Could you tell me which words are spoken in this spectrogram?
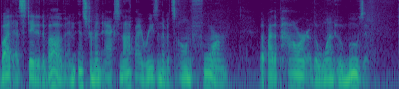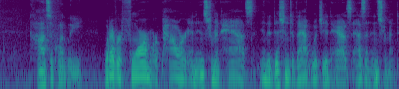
But, as stated above, an instrument acts not by reason of its own form, but by the power of the one who moves it. Consequently, whatever form or power an instrument has, in addition to that which it has as an instrument,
